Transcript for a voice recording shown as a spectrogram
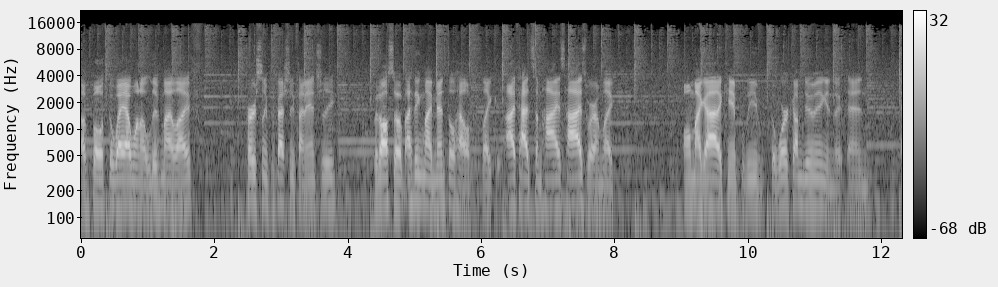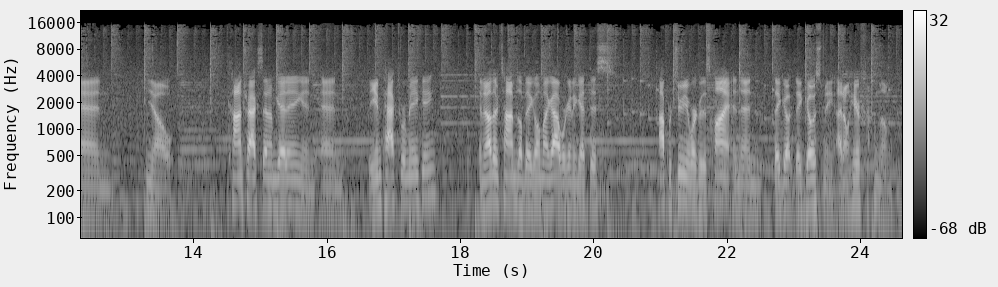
of both the way I want to live my life, personally, professionally, financially, but also I think my mental health. Like I've had some highs, highs where I'm like, oh my God, I can't believe the work I'm doing and the, and and you know contracts that I'm getting and and the impact we're making. And other times I'll be like, oh my God, we're gonna get this opportunity to work with this client, and then they go they ghost me. I don't hear from them,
